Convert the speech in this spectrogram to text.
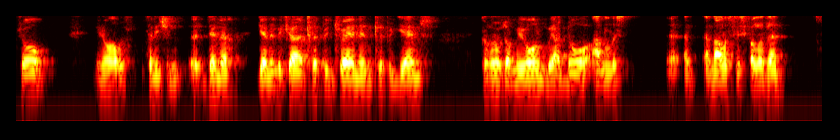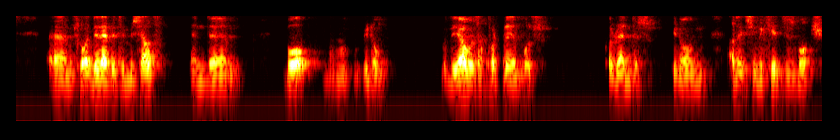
So, you know, I was finishing dinner, getting in the car, clipping training, clipping games. Because I was on my own, we had no analyst, uh, analysis fellow then. Um, so I did everything myself. And, um, but, you know, the hours I put in was horrendous. You know, I didn't see my kids as much.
